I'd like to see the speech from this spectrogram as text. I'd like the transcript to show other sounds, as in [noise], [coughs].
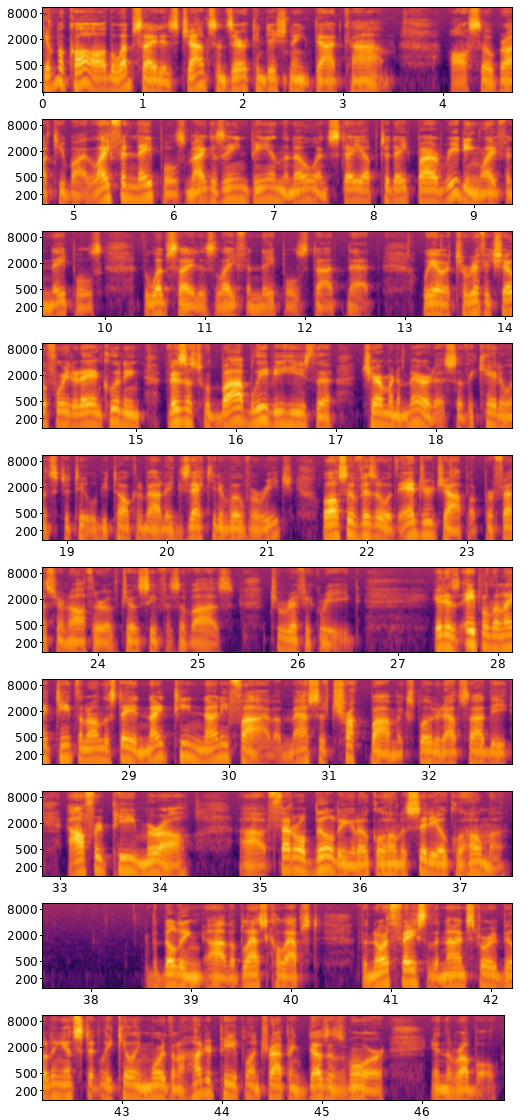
give them a call. The website is johnsonsairconditioning.com. Also brought to you by Life in Naples magazine. Be in the know and stay up to date by reading Life in Naples. The website is lifeinnaples.net. We have a terrific show for you today, including visits with Bob Levy. He's the chairman emeritus of the Cato Institute. We'll be talking about executive overreach. We'll also visit with Andrew Joppa, professor and author of Josephus of Oz. Terrific read. It is April the 19th, and on this day in 1995, a massive truck bomb exploded outside the Alfred P. Murrah uh, Federal Building in Oklahoma City, Oklahoma. The building, uh, the blast collapsed the north face of the nine story building, instantly killing more than 100 people and trapping dozens more in the rubble.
